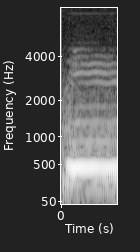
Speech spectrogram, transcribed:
be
